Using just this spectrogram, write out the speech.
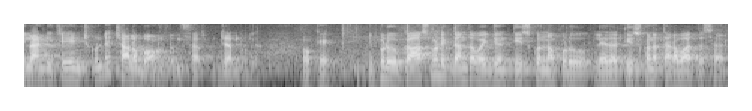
ఇలాంటివి చేయించుకుంటే చాలా బాగుంటుంది సార్ జనరల్గా ఓకే. ఇప్పుడు కాస్మెటిక్ దంత వైద్యం తీసుకున్నప్పుడు లేదా తీసుకున్న తర్వాత సార్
